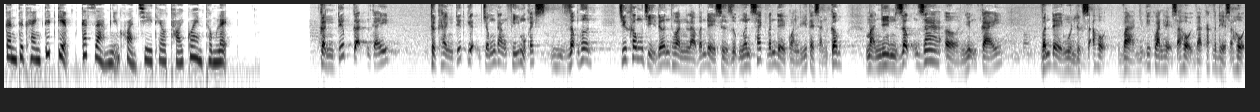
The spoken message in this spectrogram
cần thực hành tiết kiệm, cắt giảm những khoản chi theo thói quen thông lệ. Cần tiếp cận cái thực hành tiết kiệm chống lãng phí một cách rộng hơn chứ không chỉ đơn thuần là vấn đề sử dụng ngân sách, vấn đề quản lý tài sản công mà nhìn rộng ra ở những cái vấn đề nguồn lực xã hội và những cái quan hệ xã hội và các vấn đề xã hội.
